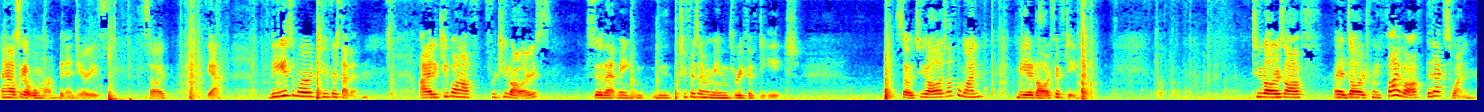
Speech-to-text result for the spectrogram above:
and I also got one more Ben & Jerry's. So I, yeah. These were two for seven. I had a coupon off for $2. So that made, two for seven made them 350 each. So $2 off the one, made a dollar fifty. Two dollars off, a dollar twenty-five off the next one.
